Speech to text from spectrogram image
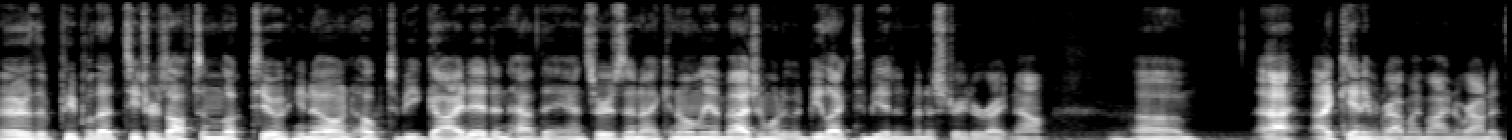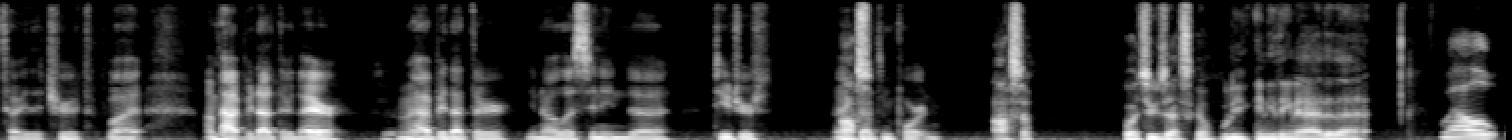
They're the people that teachers often look to, you know, and hope to be guided and have the answers. And I can only imagine what it would be like to be an administrator right now. Um, I, I can't even wrap my mind around it, tell you the truth. But I'm happy that they're there Sure. I'm happy that they're you know listening to teachers. I think awesome. that's important. Awesome. What you, Jessica? What do you, anything to add to that? Well,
